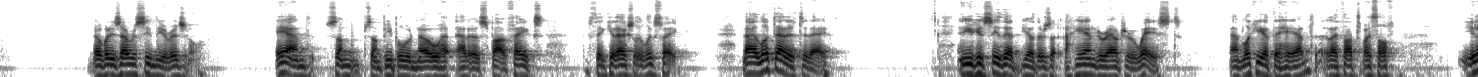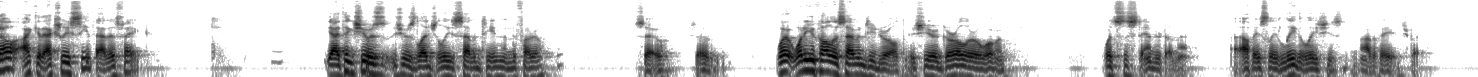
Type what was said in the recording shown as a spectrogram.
Nobody's ever seen the original. And some, some people who know how to spot fakes think it actually looks fake. Now, I looked at it today, and you can see that you know, there's a hand around her waist. I'm looking at the hand, and I thought to myself, you know, I could actually see that as fake. Yeah, I think she was she was allegedly 17 in the photo. So so, what what do you call a 17 year old? Is she a girl or a woman? What's the standard on that? Obviously, legally, she's not of age, but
